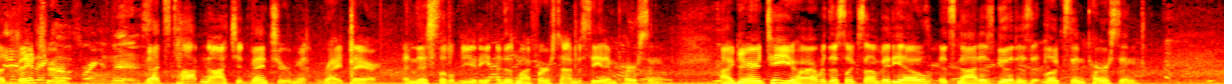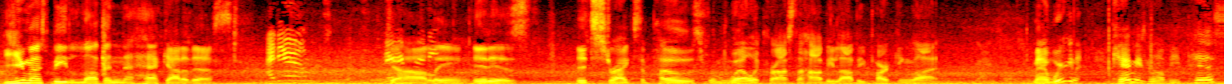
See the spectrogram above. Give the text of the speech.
You didn't think I adventure. was bringing this. That's top-notch adventure right there. And this little beauty, this is my first time to see it in person. I guarantee you, however this looks on video, it's not as good as it looks in person. You must be loving the heck out of this. I do. Very Golly, it is. It strikes a pose from well across the Hobby Lobby parking lot. Man, we're gonna. Cammy's gonna be pissed.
